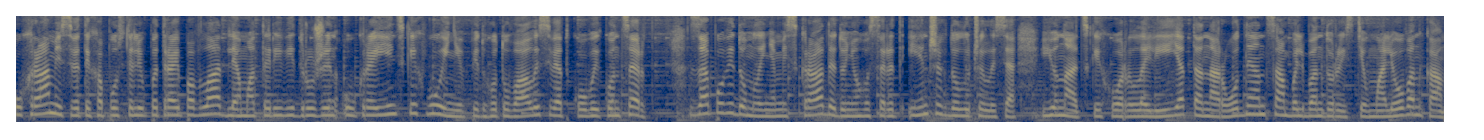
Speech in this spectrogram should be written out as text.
У храмі святих апостолів Петра і Павла для матерів і дружин українських воїнів підготували святковий концерт. За повідомленням міськради до нього серед інших долучилися юнацький хор Лелія та народний ансамбль бандуристів Мальованка.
